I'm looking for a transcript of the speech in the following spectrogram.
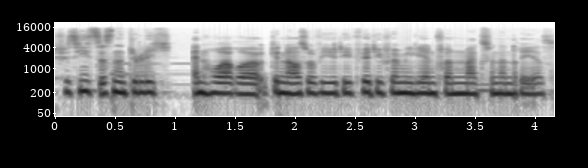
Für sie ist das natürlich ein Horror, genauso wie für die Familien von Max und Andreas.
